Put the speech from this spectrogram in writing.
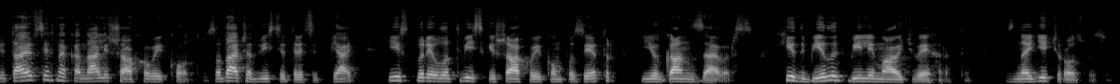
Вітаю всіх на каналі Шаховий Код. Задача 235. Її створив латвійський шаховий композитор Йоган Зеверс. Хід білих білі мають виграти. Знайдіть розв'язок.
